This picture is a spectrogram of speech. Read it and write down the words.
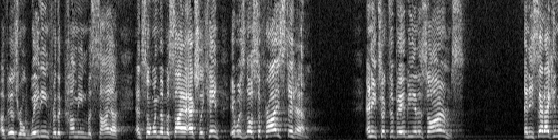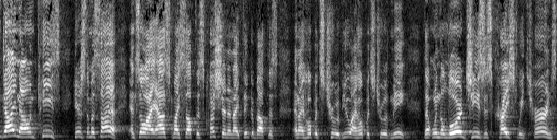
of Israel, waiting for the coming Messiah. And so when the Messiah actually came, it was no surprise to him. And he took the baby in his arms. And he said, I can die now in peace. Here's the Messiah. And so I ask myself this question, and I think about this, and I hope it's true of you. I hope it's true of me that when the Lord Jesus Christ returns,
